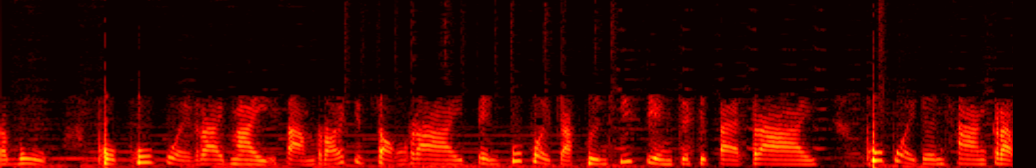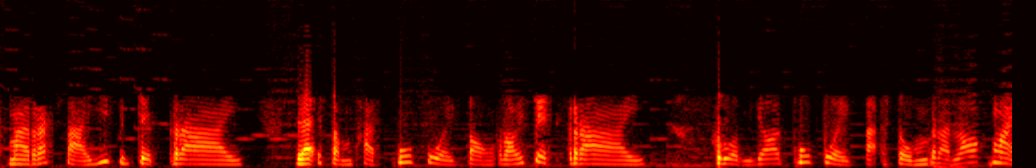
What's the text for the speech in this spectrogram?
ระบุ พบผู้ป่วยรายใหม่ 312 ราย เป็นผู้ป่วยจากพื้นที่เสี่ยง 78 ราย ผู้ป่วยเดินทางกลับมารักษา 27 ราย และสัมผัสผู้ป่วย 207 รายรวมยอดผู้ป่วยสะสมระลอกใหม่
